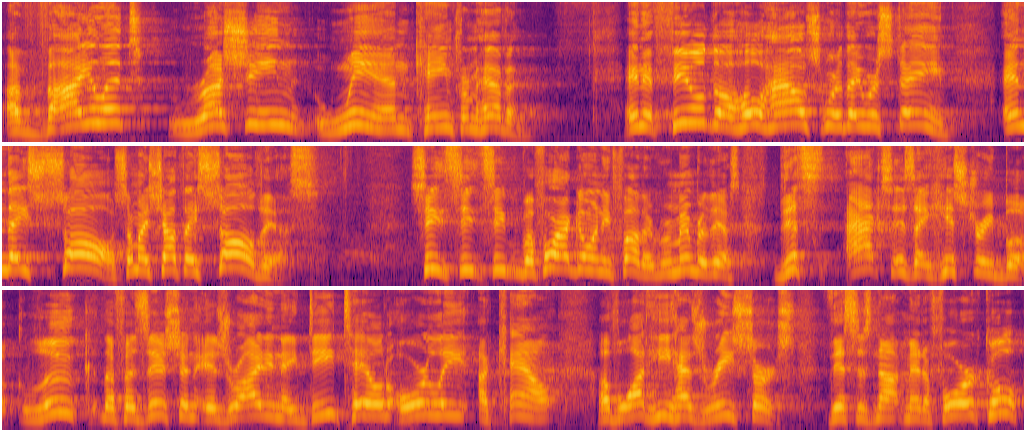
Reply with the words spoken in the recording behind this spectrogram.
A violent, rushing wind came from heaven, and it filled the whole house where they were staying. And they saw, somebody shout, they saw this. See, see, see, before I go any further, remember this. This Acts is a history book. Luke, the physician, is writing a detailed, orally account of what he has researched. This is not metaphorical.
